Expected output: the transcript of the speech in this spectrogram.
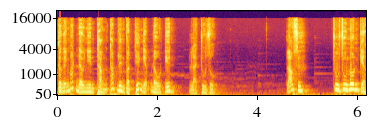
Từng ánh mắt đều nhìn thẳng tắp lên vật thí nghiệm đầu tiên Là Chu Du. Lão sư, Chu Du nôn kìa.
